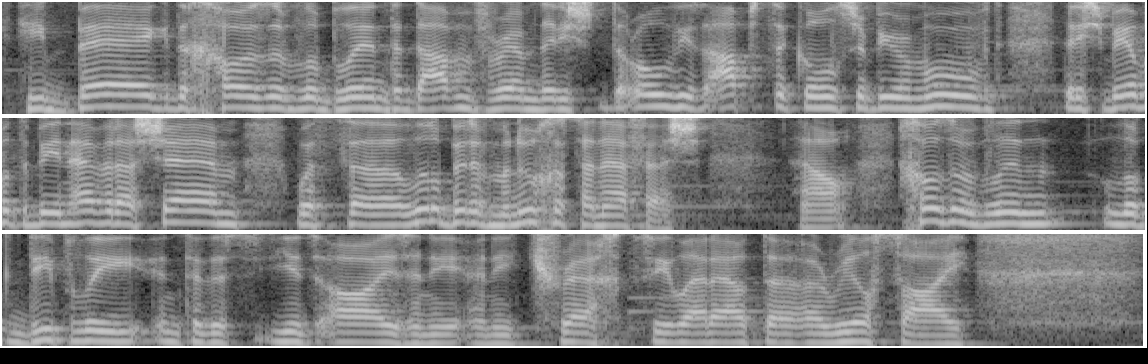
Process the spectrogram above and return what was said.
He begged the Chozeh of Lublin to daven for him that, he should, that all these obstacles should be removed, that he should be able to be an Eved Hashem with a little bit of Menuchas Hanefesh. Now, Chozeh of Lublin looked deeply into this Yid's eyes and he, and he krecht, he let out a, a real sigh.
